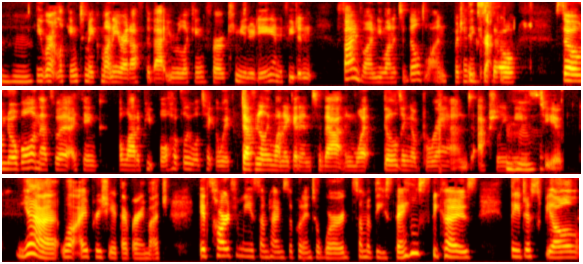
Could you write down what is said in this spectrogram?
Mm-hmm. You weren't looking to make money right off the bat. You were looking for a community, and if you didn't find one, you wanted to build one, which I think exactly. is so so noble, and that's what I think a lot of people hopefully will take away definitely want to get into that and what building a brand actually mm-hmm. means to you yeah well i appreciate that very much it's hard for me sometimes to put into words some of these things because they just feel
